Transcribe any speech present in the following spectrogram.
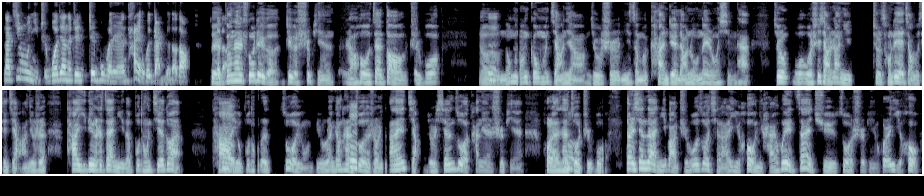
那进入你直播间的这这部分人，他也会感觉得到。对，刚才说这个这个视频，然后再到直播，呃，能不能跟我们讲讲，就是你怎么看这两种内容形态？就是我我是想让你。就是从这些角度去讲，就是它一定是在你的不同阶段，它有不同的作用。比如说你刚开始做的时候，你刚才也讲，就是先做探店视频，后来才做直播。但是现在你把直播做起来了以后，你还会再去做视频，或者以后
